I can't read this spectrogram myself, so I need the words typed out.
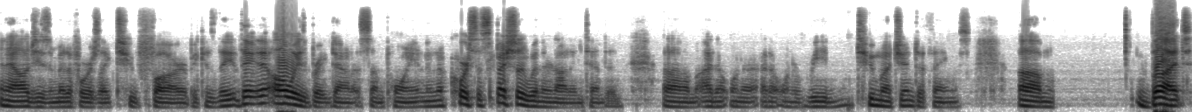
analogies and metaphors like too far because they, they always break down at some point, and of course, especially when they're not intended. Um, I don't want to, I don't want to read too much into things, um, but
